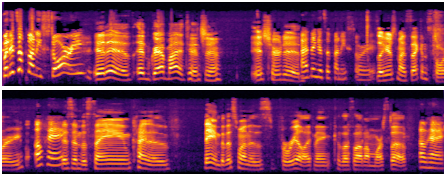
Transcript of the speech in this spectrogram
But it's a funny story. it is it grabbed my attention it sure did I think it's a funny story. so here's my second story Okay. It's in the same kind of thing, but this one is for real, I think, because I saw it on more stuff. Okay.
